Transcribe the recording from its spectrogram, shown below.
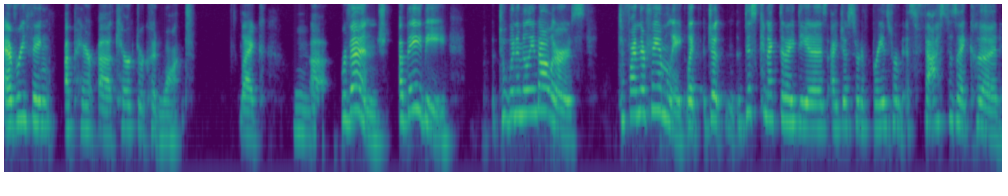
everything a, par- a character could want like mm. uh, revenge, a baby, to win a million dollars, to find their family, like just disconnected ideas. I just sort of brainstormed as fast as I could.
